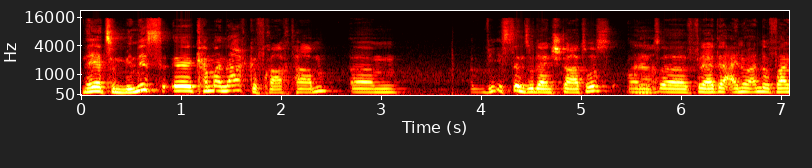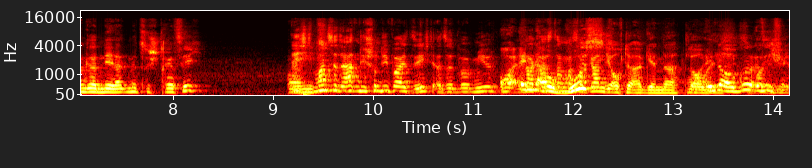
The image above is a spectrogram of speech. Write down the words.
Naja, zumindest äh, kann man nachgefragt haben, ähm, wie ist denn so dein Status? Und äh, vielleicht hat der eine oder andere Verein gesagt, nee, das ist mir zu stressig. Und Echt? Meinst du, da hatten die schon die Weitsicht? Also bei mir Oh, lag Ende das damals August? gar nicht auf der Agenda, Oh, glaube ich. Ende August, So also ich, ich,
